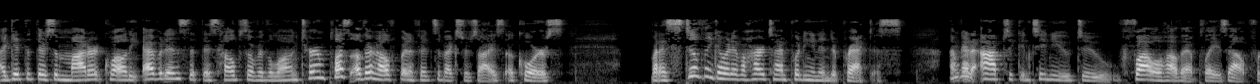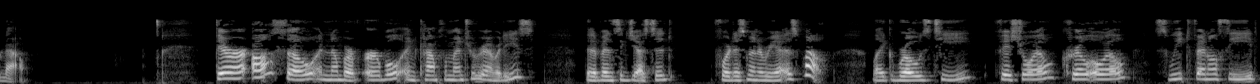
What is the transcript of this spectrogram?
I get that there's some moderate quality evidence that this helps over the long term, plus other health benefits of exercise, of course, but I still think I would have a hard time putting it into practice. I'm going to opt to continue to follow how that plays out for now. There are also a number of herbal and complementary remedies that have been suggested for dysmenorrhea as well, like rose tea, fish oil, krill oil, sweet fennel seed,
